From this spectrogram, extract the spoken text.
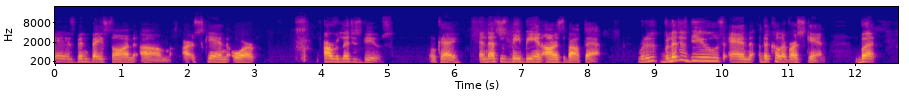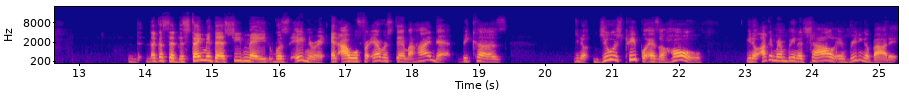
has been based on um, our skin or our religious views. Okay, and that's just me being honest about that. Reli- religious views and the color of our skin. But like I said, the statement that she made was ignorant, and I will forever stand behind that because, you know, Jewish people as a whole, you know, I can remember being a child and reading about it.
